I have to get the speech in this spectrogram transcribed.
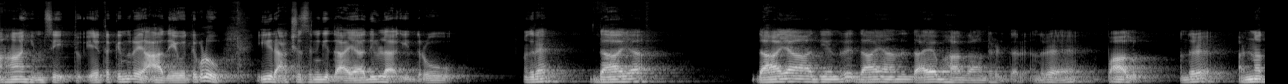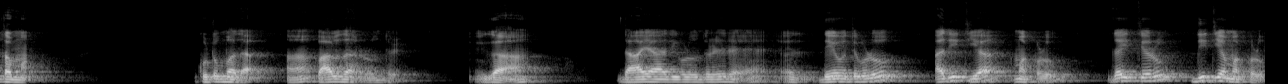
ಮಹಾಹಿಂಸೆ ಇತ್ತು। ಏತಕ್ಕೆಂದರೆ ಆ ದೇವತೆಗಳು ಈ ರಾಕ್ಷಸನಿಗೆ ದಾಯಾದಿಗಳಾಗಿದ್ದರು. ಅಂದರೆ ದಾಯ ದಾಯಾದಿ ಅಂದರೆ ದಾಯ ಅಂದರೆ ದಾಯಭಾಗ ಅಂತ ಹೇಳ್ತಾರೆ. ಅಂದರೆ ಪಾಲು, ಅಂದರೆ ಅಣ್ಣ ತಮ್ಮ ಕುಟುಂಬದ ಪಾಲುದಾರರು ಅಂತೇಳಿ ಈಗ ದಾಯಾದಿಗಳು ಅಂತ ಹೇಳಿದರೆ, ದೇವತೆಗಳು ಅದಿತಿಯ ಮಕ್ಕಳು, ದೈತ್ಯರು, ದ್ವಿತೀಯ ಮಕ್ಕಳು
